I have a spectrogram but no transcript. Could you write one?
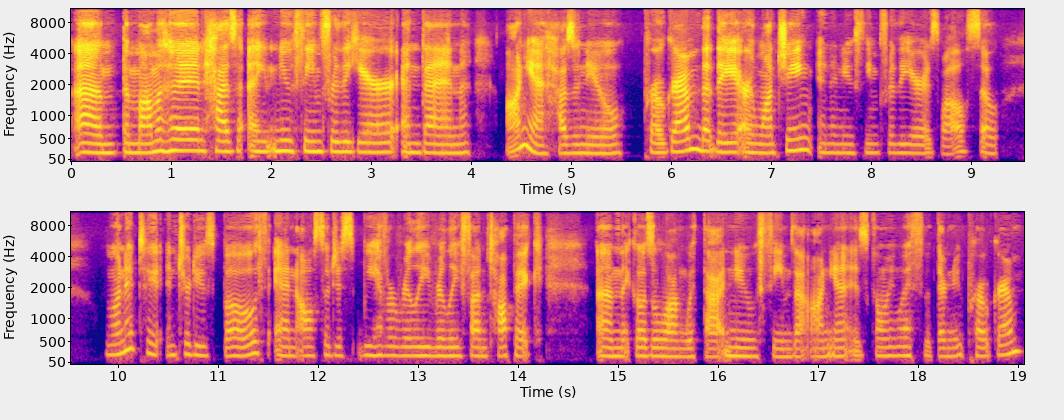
Um, the Mamahood has a new theme for the year, and then Anya has a new program that they are launching and a new theme for the year as well. So we wanted to introduce both and also just we have a really, really fun topic um, that goes along with that new theme that Anya is going with with their new program.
